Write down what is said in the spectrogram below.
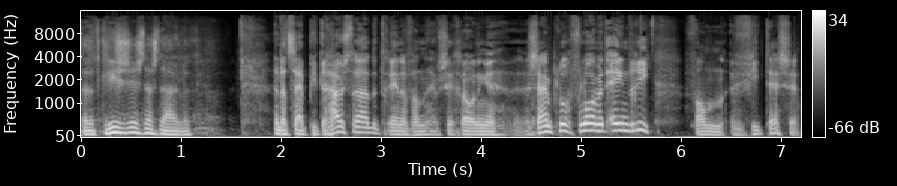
dat het crisis is, dat is duidelijk. En dat zei Pieter Huistra, de trainer van FC Groningen. Zijn ploeg verloor met 1-3 van Vitesse.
